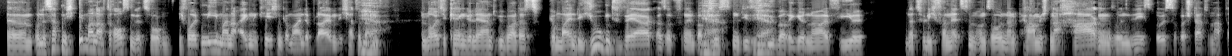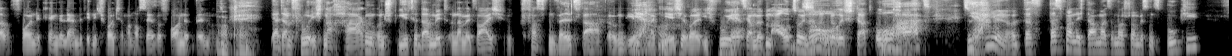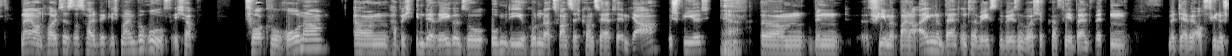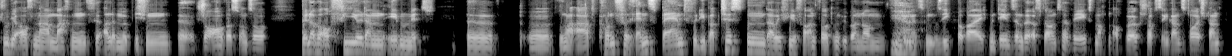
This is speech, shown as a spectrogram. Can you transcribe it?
ähm, und es hat mich immer nach draußen gezogen. Ich wollte nie in meiner eigenen Kirchengemeinde bleiben. Ich hatte dann Ja. Leute kennengelernt über das Gemeindejugendwerk, also von den Baptisten, die sich ja. überregional viel natürlich vernetzen und so. Und dann kam ich nach Hagen, so in die nächstgrößere Stadt und habe da Freunde kennengelernt, mit denen ich heute immer noch sehr befreundet bin. Und Okay. ja, dann fuhr ich nach Hagen und spielte damit und damit war ich fast ein Weltstar irgendwie Ja. in der Kirche, weil ich fuhr Ja. jetzt ja mit dem Auto in So. eine andere Stadt, um Oha. dort zu Ja. spielen. Und das, das fand ich damals immer schon ein bisschen spooky. Naja, und heute ist es halt wirklich mein Beruf. Ich habe vor Corona ähm, habe ich in der Regel so um die 120 Konzerte im Jahr gespielt. Ja. Ähm, bin viel mit meiner eigenen Band unterwegs gewesen, Worship Café Band Witten, mit der wir auch viele Studioaufnahmen machen für alle möglichen äh, Genres und so. Bin aber auch viel dann eben mit äh, äh, so einer Art Konferenzband für die Baptisten. Da habe ich viel Verantwortung übernommen für Ja. den ganzen Musikbereich. Mit denen sind wir öfter unterwegs, machen auch Workshops in ganz Deutschland.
